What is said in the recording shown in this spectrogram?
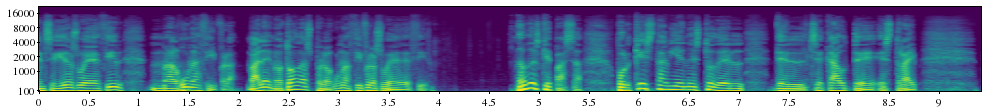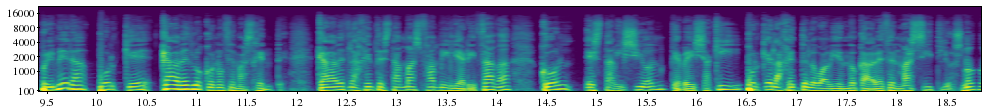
Enseguida os voy a decir mm, alguna cifra, ¿vale? No todas, pero alguna cifra os voy a decir. Entonces, ¿qué pasa? ¿Por qué está bien esto del, del checkout de Stripe? Primera, porque cada vez lo conoce más gente. Cada vez la gente está más familiarizada con esta visión que veis aquí, porque la gente lo va viendo cada vez en más sitios, ¿no?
